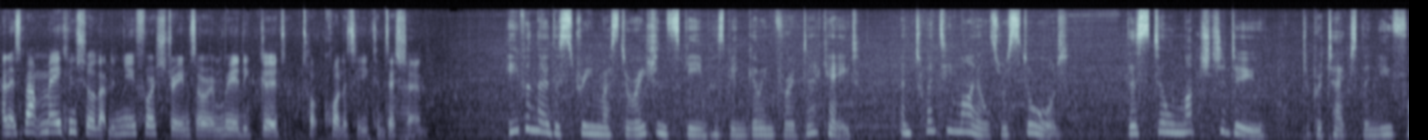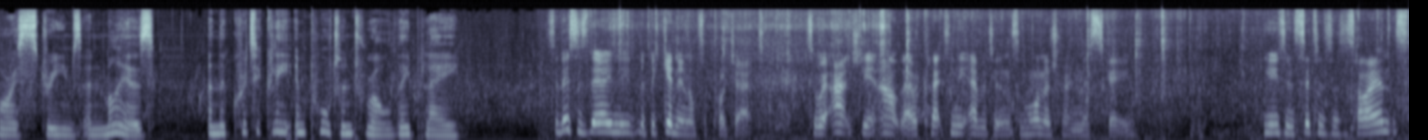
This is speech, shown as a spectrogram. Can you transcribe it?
and it's about making sure that the new forest streams are in really good, top quality condition. Even though the stream restoration scheme has been going for a decade and 20 miles restored, there's still much to do to protect the new forest streams and mires and the critically important role they play. So this is the only the beginning of the project. So we're actually out there collecting the evidence and monitoring this scheme using citizen science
